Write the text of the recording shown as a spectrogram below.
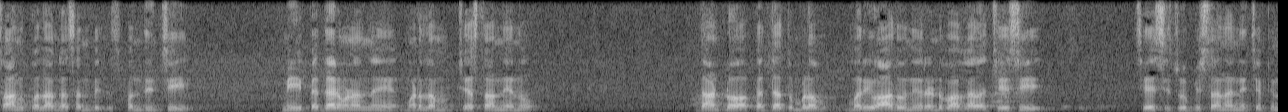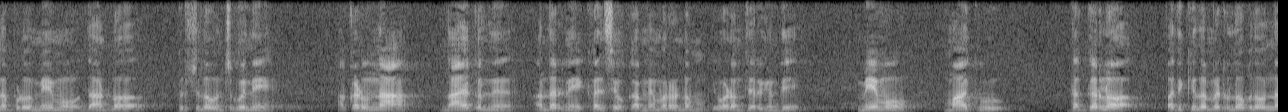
సానుకూలంగా స్పందించి మీ పెద్దహరివణాన్ని మండలం చేస్తాను నేను. దాంట్లో పెద్ద తుంబళం మరియు ఆదోని రెండు భాగాలు చేసి చేసి చూపిస్తానని చెప్పినప్పుడు మేము దాంట్లో దృష్టిలో ఉంచుకొని అక్కడ ఉన్న నాయకుల్ని అందరినీ కలిసి ఒక మెమరాండం ఇవ్వడం జరిగింది. మేము మాకు దగ్గరలో పది కిలోమీటర్ లోపల ఉన్న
